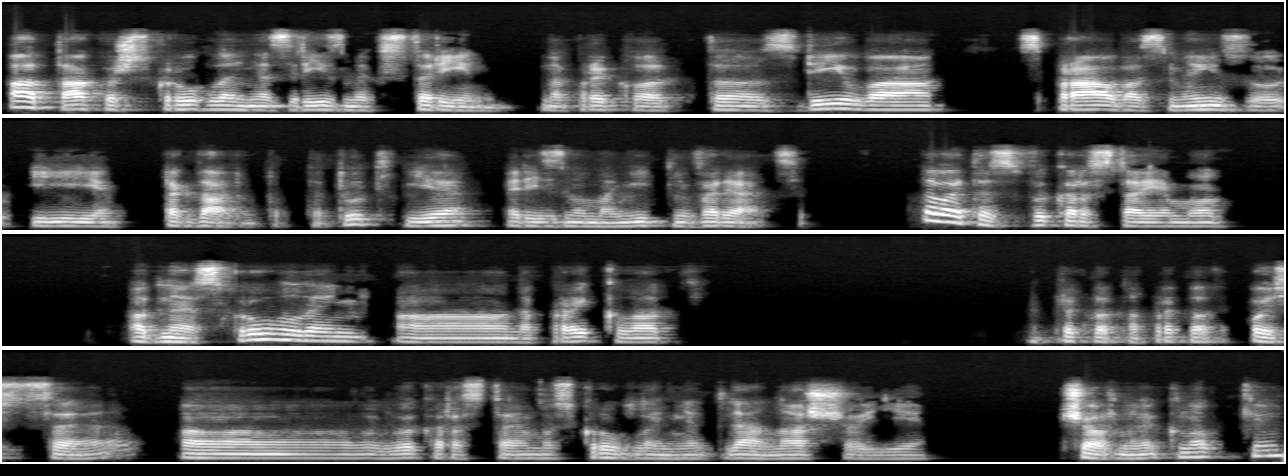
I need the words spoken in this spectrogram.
а також скруглення з різних сторін, наприклад, зліва, справа, знизу і так далі. Тобто тут є різноманітні варіації. Давайте використаємо одне з круглень, наприклад. Наприклад, наприклад, ось це використаємо скруглення для нашої чорної кнопки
